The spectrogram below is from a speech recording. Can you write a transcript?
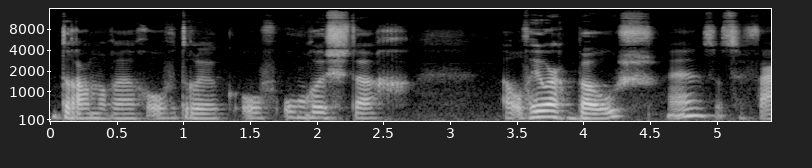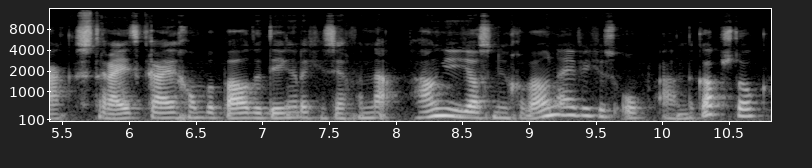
drammerig of druk of onrustig. Of heel erg boos. Hè? Dat ze vaak strijd krijgen om bepaalde dingen. Dat je zegt van nou, hang je jas nu gewoon eventjes op aan de kapstok.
